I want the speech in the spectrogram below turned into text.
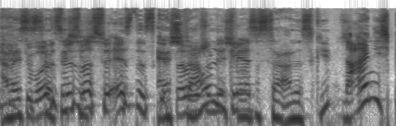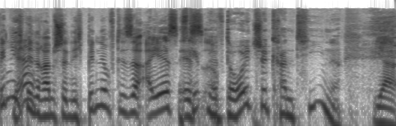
Aber es du ist wolltest wissen, was für Essen es gibt. Erstaunlich, was es da alles gibt. nein, ich bin nicht Ja. in Rammstein. Ich bin auf dieser Es ISS. gibt eine deutsche Kantine, ja,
